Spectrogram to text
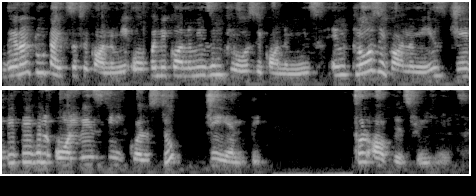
there are two types of economy, open economies and closed economies. In closed economies, GDP will always be equals to GNP for obvious reasons.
